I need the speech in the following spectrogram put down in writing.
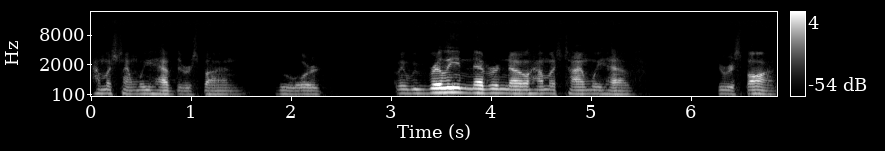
how much time we have to respond to the Lord. I mean, we really never know how much time we have to respond.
